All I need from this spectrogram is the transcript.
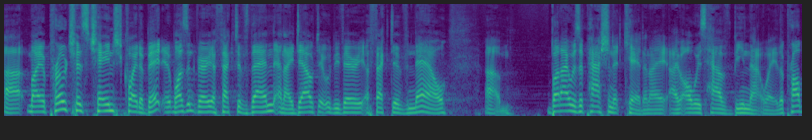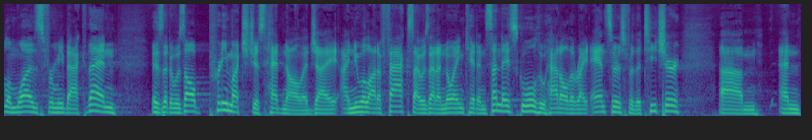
Uh, my approach has changed quite a bit. It wasn't very effective then, and I doubt it would be very effective now. Um, but I was a passionate kid, and I, I always have been that way. The problem was for me back then is that it was all pretty much just head knowledge. I, I knew a lot of facts. I was that annoying kid in Sunday school who had all the right answers for the teacher. Um, and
